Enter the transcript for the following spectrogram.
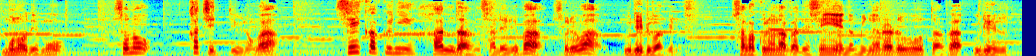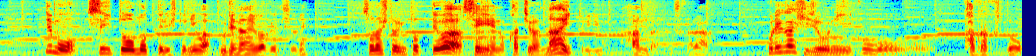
ものでもその価値っていうのが正確に判断されればそれは売れるわけです。砂漠の中で1000円のミネラルウォーターが売れる。でも水筒を持ってる人には売れないわけですよね。その人にとっては1000円の価値はないという判断ですから。これが非常にこう価格と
